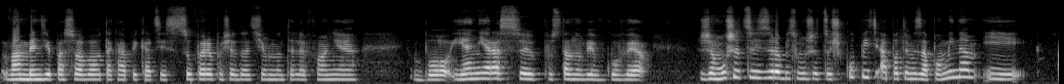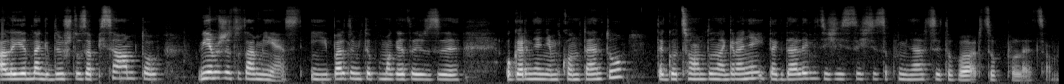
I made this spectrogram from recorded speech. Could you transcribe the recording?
Wam będzie pasował. Taka aplikacja jest super, posiadać ją na telefonie, bo ja nieraz postanowię w głowie, że muszę coś zrobić, muszę coś kupić, a potem zapominam i ale jednak gdy już to zapisałam, to wiem, że to tam jest i bardzo mi to pomaga też z ogarnianiem kontentu, tego co mam do nagrania i tak dalej, więc jeśli jesteście zapominalcy, to bardzo polecam.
